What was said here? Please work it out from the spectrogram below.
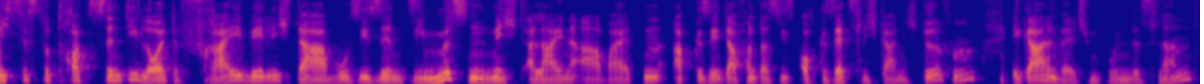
nichtsdestotrotz sind die Leute freiwillig da, wo sie sind. Sie müssen nicht alleine arbeiten, abgesehen davon, dass sie es auch gesetzlich gar nicht dürfen, egal in welchem Bundesland.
